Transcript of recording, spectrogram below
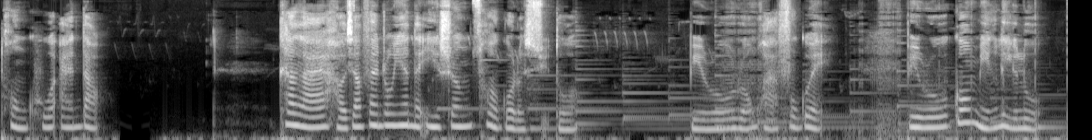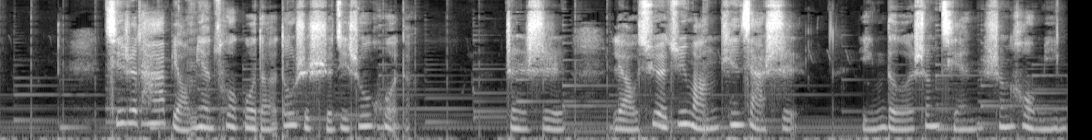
痛哭哀悼。看来，好像范仲淹的一生错过了许多，比如荣华富贵，比如功名利禄。其实他表面错过的都是实际收获的。正是了却君王天下事，赢得生前身后名。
